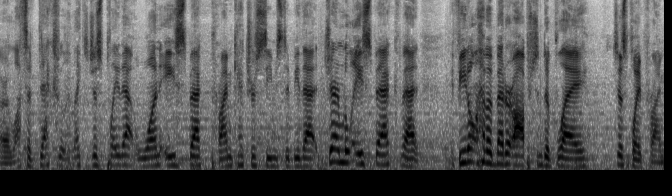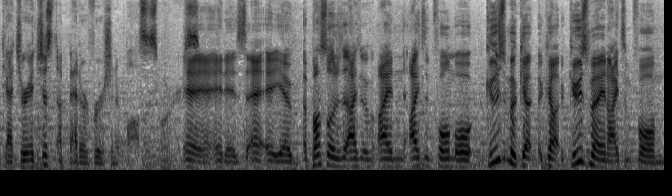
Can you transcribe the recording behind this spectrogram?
Or lots of decks really like to just play that one ace spec. Prime Catcher seems to be that general ace spec that if you don't have a better option to play, just play Prime Catcher. It's just a better version of Boss's Orders. Uh, it is. Uh, you know, a boss order in item form or Guzma, Guzma in item form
